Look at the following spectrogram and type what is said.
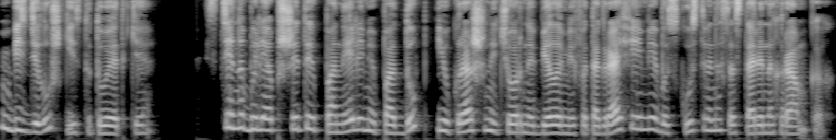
безделушки и статуэтки. Стены были обшиты панелями под дуб и украшены черно-белыми фотографиями в искусственно состаренных рамках.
